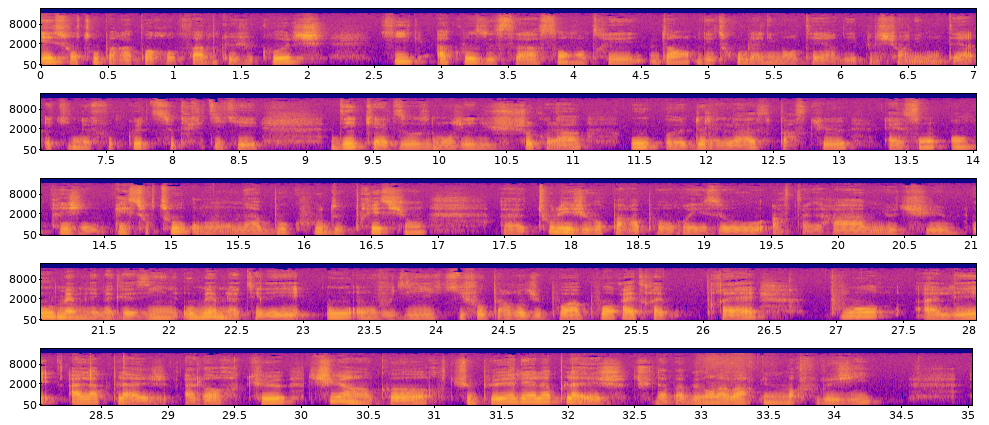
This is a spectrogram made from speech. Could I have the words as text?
et surtout par rapport aux femmes que je coach qui, à cause de ça, sont rentrées dans des troubles alimentaires, des pulsions alimentaires et qui ne font que se critiquer dès qu'elles osent manger du chocolat ou euh, de la glace parce que elles sont en régime. Et surtout, on a beaucoup de pression euh, tous les jours par rapport au réseau, Instagram, YouTube, ou même les magazines, ou même la télé, où on vous dit qu'il faut perdre du poids pour être prêt pour aller à la plage. Alors que tu as un corps, tu peux aller à la plage. Tu n'as pas besoin d'avoir une morphologie.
